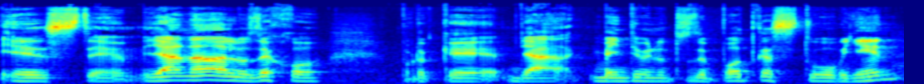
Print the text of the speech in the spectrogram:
Este, ya nada, los dejo, porque ya 20 minutos de podcast estuvo bien.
